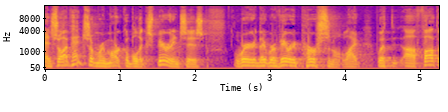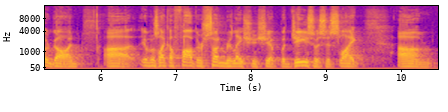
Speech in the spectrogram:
And so I've had some remarkable experiences where they were very personal. Like with uh, Father God, uh, it was like a father son relationship. With Jesus, it's like, um,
